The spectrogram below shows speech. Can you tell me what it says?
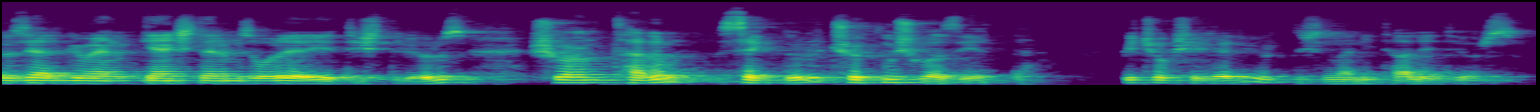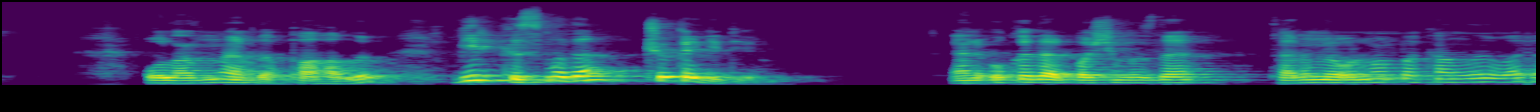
özel güvenlik gençlerimizi oraya yetiştiriyoruz. Şu an tarım sektörü çökmüş vaziyette. Birçok şeyleri yurt dışından ithal ediyoruz. Olanlar da pahalı. Bir kısmı da çöpe gidiyor. Yani o kadar başımızda Tarım ve Orman Bakanlığı var.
